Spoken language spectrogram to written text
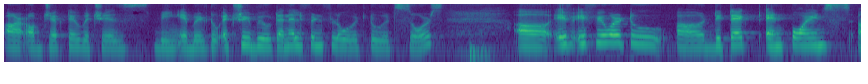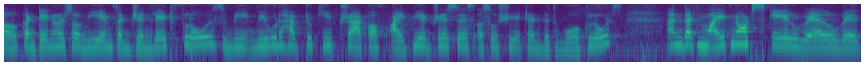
our objective, which is being able to attribute an elephant flow to its source. Uh, if, if we were to uh, detect endpoints, uh, containers or VMs that generate flows, we, we would have to keep track of IP addresses associated with workloads, and that might not scale well with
